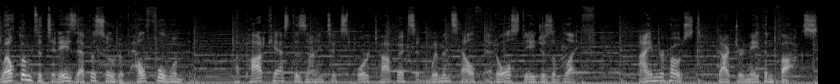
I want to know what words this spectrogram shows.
Welcome to today's episode of Healthful Woman, a podcast designed to explore topics in women's health at all stages of life. I'm your host, Dr. Nathan Fox,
